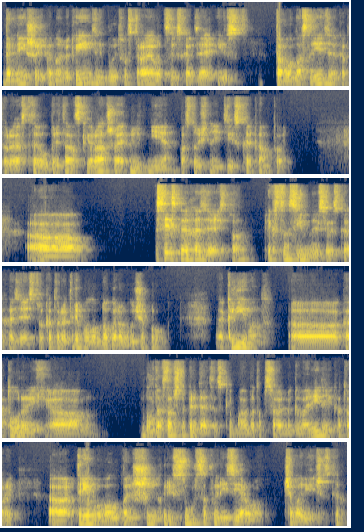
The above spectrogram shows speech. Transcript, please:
дальнейшая экономика Индии будет выстраиваться, исходя из того наследия, которое оставил британский Радж, а отнюдь не восточно-индийская компания. А, сельское хозяйство, экстенсивное сельское хозяйство, которое требовало много рабочих рук. Климат, а, который был достаточно предательским, мы об этом с вами говорили, который э, требовал больших ресурсов и резервов человеческих.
